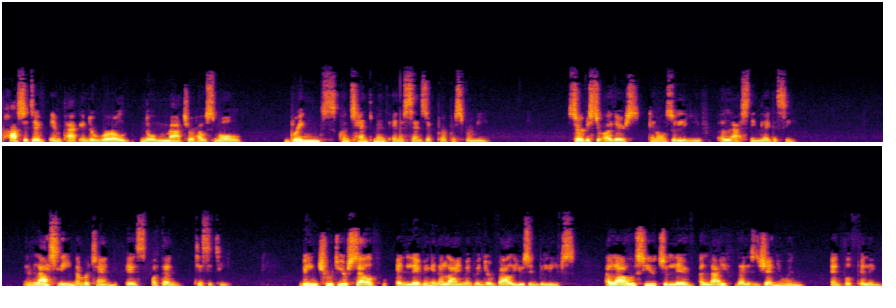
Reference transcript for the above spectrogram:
positive impact in the world, no matter how small, brings contentment and a sense of purpose for me. Service to others can also leave a lasting legacy. And lastly, number 10 is authenticity. Being true to yourself and living in alignment with your values and beliefs allows you to live a life that is genuine and fulfilling.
